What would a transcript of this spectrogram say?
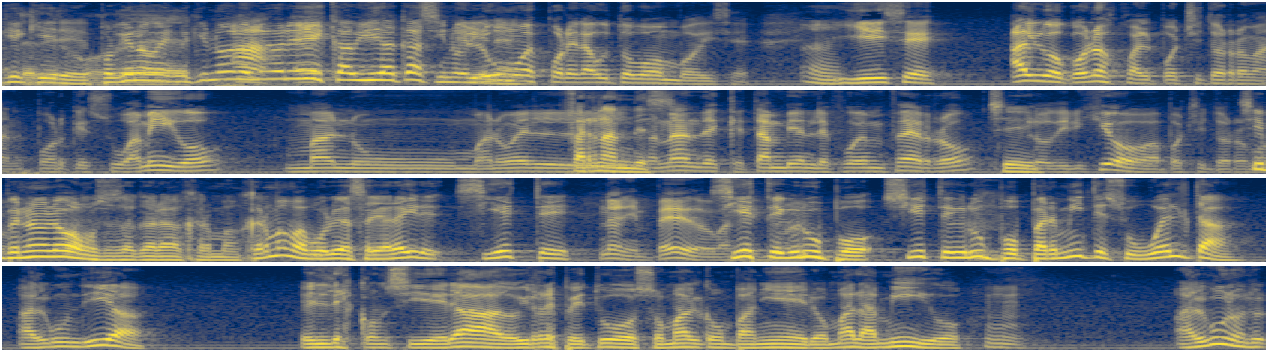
qué de quiere? ¿Por qué no, que no, Ah, no le des eh, cabida casi no el viene? humo es por el autobombo, dice. Ah. Y dice, algo conozco al Pochito Román, porque su amigo, Manu Manuel Fernández. que también le fue en Ferro, Sí. lo dirigió a Pochito Román. Sí, pero no lo vamos a sacar a Germán. Germán va a volver a salir al aire si este, No, ni en pedo. si este grupo, si este grupo permite su vuelta algún día, el desconsiderado, irrespetuoso, mal compañero, mal amigo, Mm. algunos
